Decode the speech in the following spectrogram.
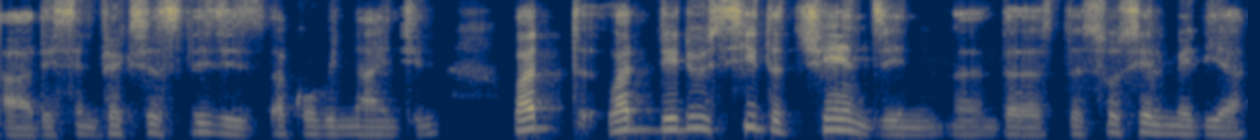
uh, this infectious disease, uh, COVID-19. What what did you see the change in uh, the the social media,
